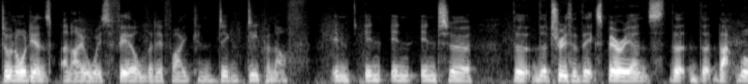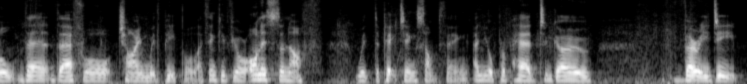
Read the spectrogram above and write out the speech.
to an audience. And I always feel that if I can dig deep enough in, in, in, into the, the truth of the experience, that that, that will there, therefore chime with people. I think if you're honest enough with depicting something and you're prepared to go very deep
